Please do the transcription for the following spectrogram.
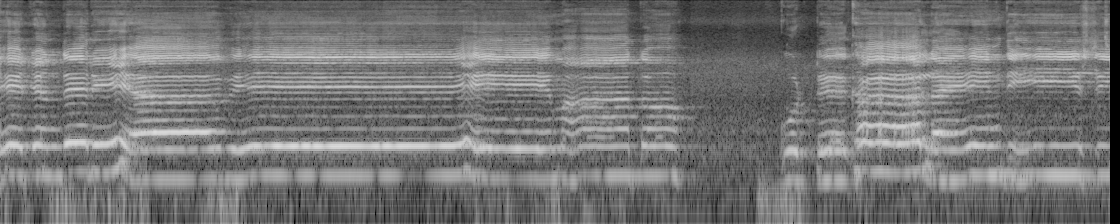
ਥਾਂ ਚੰਦਰਿਆ ਵੇ ਮਾਂ ਤੋਂ ਕੁੱਟ ਖਾ ਲੈਂਦੀ ਸੀ।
